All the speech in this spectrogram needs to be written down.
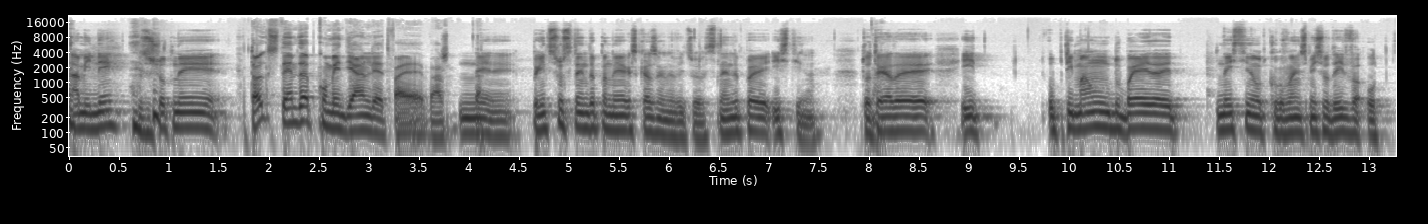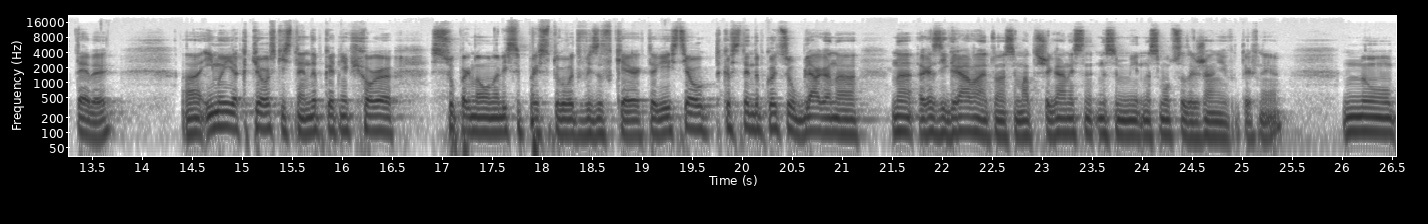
ами не, защото не е... Той стендъп комедиан ли е? Това е важно. Не, не. Принципно стендъпа не е разказване на вицове. Стендъпа е истина. То трябва да е и оптимално добре е да е наистина откровен смисъл да идва от тебе. Има и актьорски стендъп, където някакви хора супер много нали, се преструват, влизат в керактери. Изцяло такъв стендъп, който се обляга на, на разиграването на самата шега, не на, сами, на самото съдържание вътре в нея. Но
